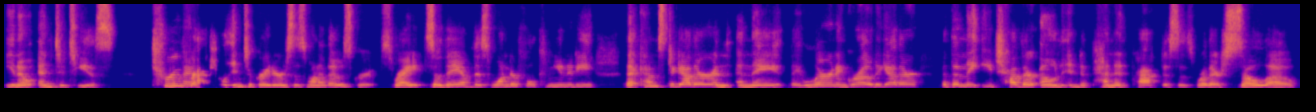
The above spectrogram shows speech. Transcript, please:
you know, entities. True okay. fractional integrators is one of those groups, right? So they have this wonderful community that comes together and, and they they learn and grow together, but then they each have their own independent practices where they're solo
